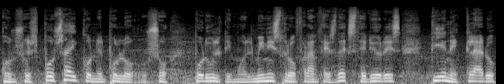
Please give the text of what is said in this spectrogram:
con su esposa y con el pueblo ruso. Por último, el ministro francés de Exteriores tiene claro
